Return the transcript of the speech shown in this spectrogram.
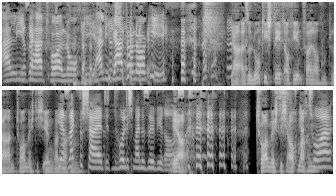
Alligator Loki, Alligator Loki. ja, also Loki steht auf jeden Fall auf dem Plan. Tor möchte ich irgendwann ja, machen. Ja, sag Bescheid, hol ich meine Silvi raus. Ja. Tor möchte ich auch machen. Ja, Tor,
